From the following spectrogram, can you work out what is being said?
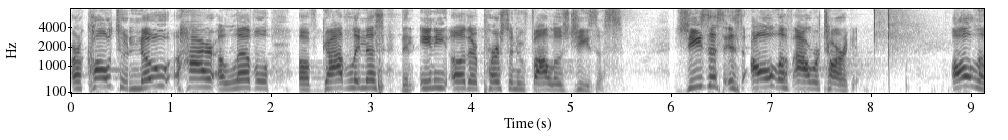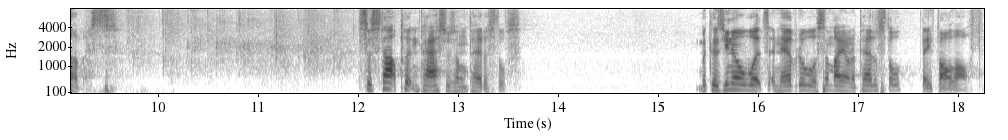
are called to no higher a level of godliness than any other person who follows Jesus. Jesus is all of our target, all of us. So stop putting pastors on pedestals. Because you know what's inevitable with somebody on a pedestal? They fall off.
